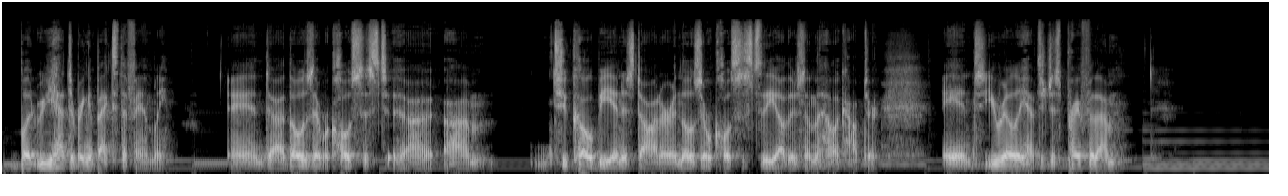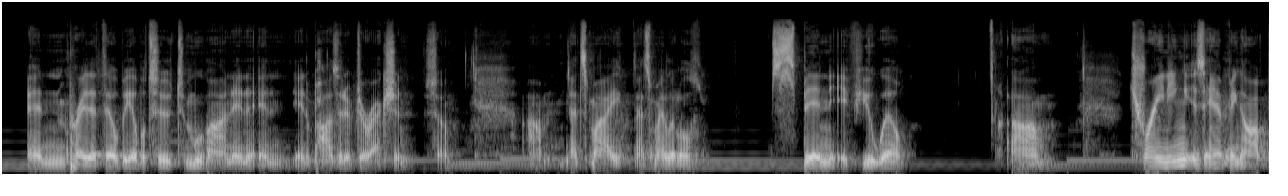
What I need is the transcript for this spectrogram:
But you have to bring it back to the family and uh, those that were closest uh, um, to Kobe and his daughter, and those that were closest to the others on the helicopter. And you really have to just pray for them and pray that they'll be able to to move on in in, in a positive direction. So um, that's my that's my little spin, if you will. Um, training is amping up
